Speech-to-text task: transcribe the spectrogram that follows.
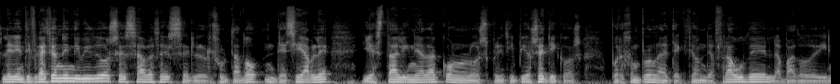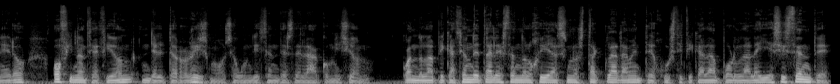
La identificación de individuos es a veces el resultado deseable y está alineada con los principios éticos, por ejemplo, en la detección de fraude, lavado de dinero o financiación del terrorismo, según dicen desde la Comisión. Cuando la aplicación de tales tecnologías no está claramente justificada por la ley existente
